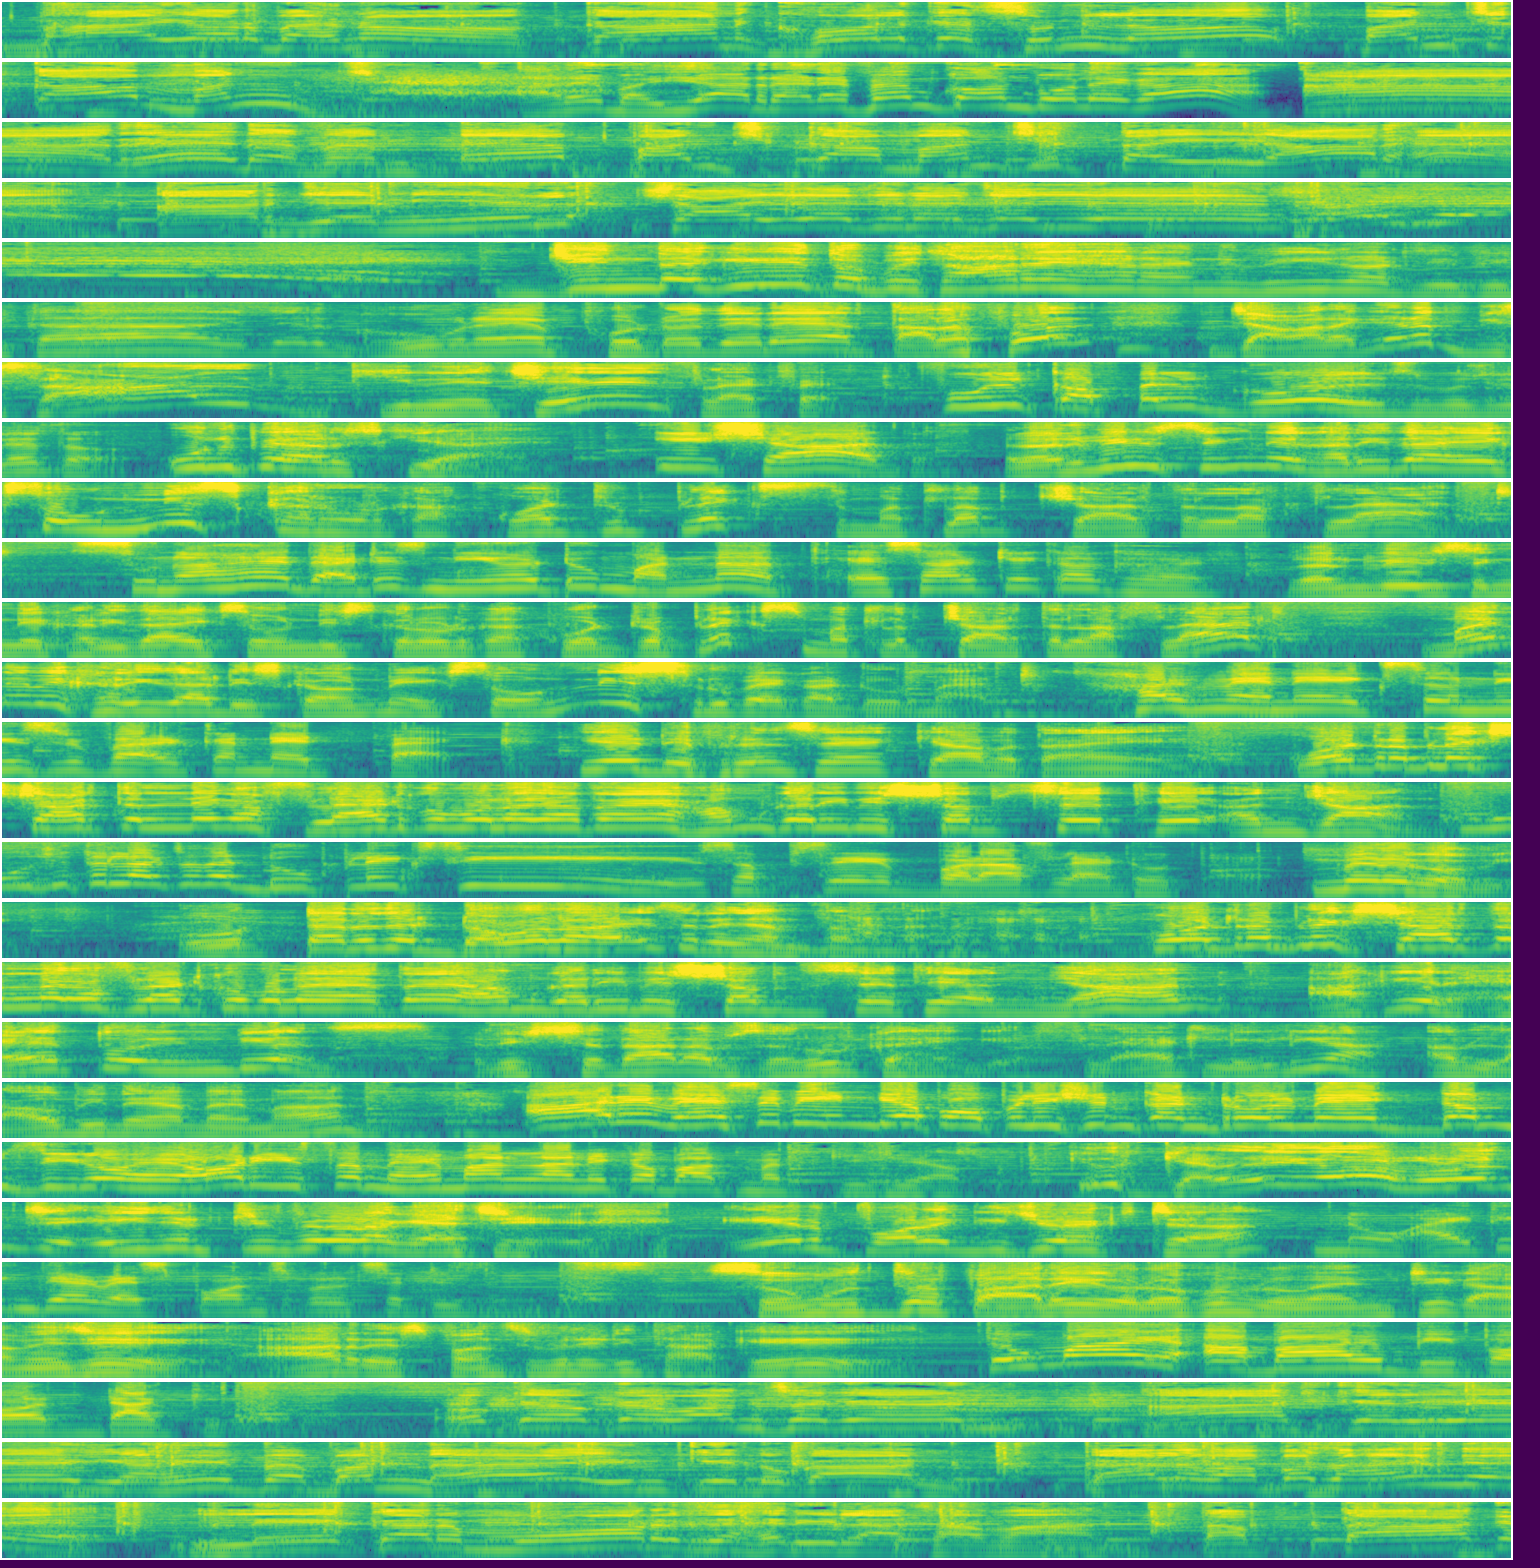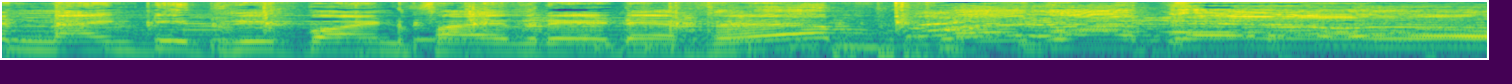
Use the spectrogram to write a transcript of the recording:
भाई और बहनों कान खोल के सुन लो पंच का मंच। अरे भैया रेड एफएम कौन बोलेगा? आ, रेड एफएम पे पंच का मंच तैयार है। आरजे नील चाहिए जिन्हें चाहिए। ज़िंदगी तो बिता रहे हैं रणवीर और दीपिका। इधर घूम रहे हैं फ़ोटो दे रहे हैं तारा पर जावा लगे ना विशाल किनेचे फ्लैट फैट। फुल कपल गोल्स बुझले तो। उन पे अर्ज़ किया है। इरशाद। रणवीर सिंह ने खरीदा 119 करोड़ का क्वाड्रुप्लेक्स मतलब चार तल्ला फ्लैट सुना है that is near to Mannat S के घर। रणवीर सिंह ने खरीदा 119 करोड़ का क्वाड्रुप्लेक्स मतलब चार तल्ला फ्लैट मैंने भी खरीदा डिस्काउंट में 119 रुपए का डोरमैट और मैंने एक सौ रुपए का नेट पैक ये डिफरेंस है क्या बताएँ? क्वाड्रप्लेक्स चार तल्ले का फ्लैट को बोला जाता है हम गरीब इस शब्द से थे अनजान। मुझे तो लगता था डुप्लेक्स ही सबसे बड़ा फ्लैट होता है। मेरे को भी। ওটার যে ডবল হয় সেটা জানতাম না क्वाड्रप्लेक्स चार तल्ला का फ्लैट को बोला जाता है हम गरीब इस शब्द से थे अनजान आखिर है तो इंडियंस रिश्तेदार अब जरूर कहेंगे फ्लैट ले लिया अब लाओ भी नया मेहमान अरे वैसे भी इंडिया पॉपुलेशन कंट्रोल में एकदम जीरो है और ये सब मेहमान लाने का बात मत कीजिए आप কিন্তু কেন জানি আমার মনে হচ্ছে এই যে ট্রিপে ওরা গেছে এর পরে কিছু একটা no I think they are responsible citizens সমুদ্র পারে ওরকম রোমান্টিক আমেজে আর রেসপন্সিবিলিটি থাকে তোমায় আবার বিপদ ডাকে ओके ओके वन सेकेंड आज के लिए यहीं पे बंद है इनकी दुकान कल वापस आएंगे लेकर मोर जहरीला सामान तब तक 93.5 रेड एफएम बजाते रहो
